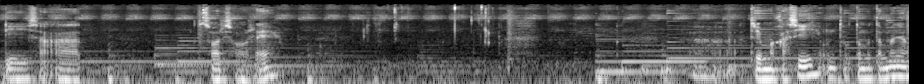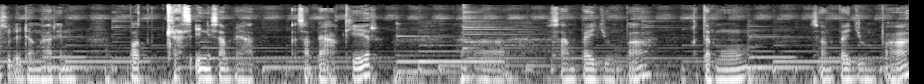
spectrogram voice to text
di saat sore-sore. Terima kasih untuk teman-teman yang sudah dengerin podcast ini sampai sampai akhir. uh, sampai jumpa ketemu. Sampai jumpa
